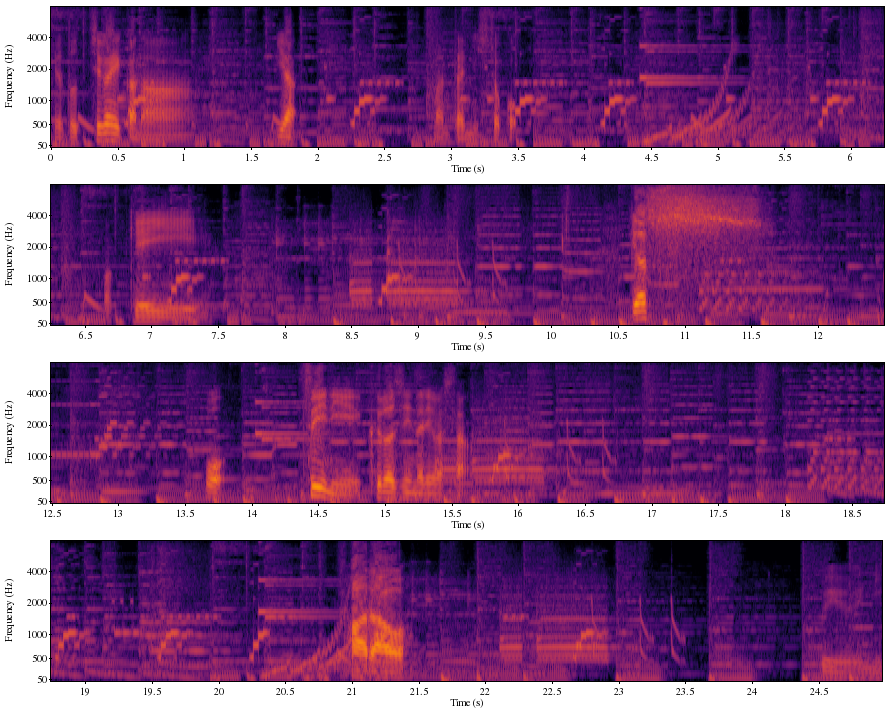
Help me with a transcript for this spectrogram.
いや、どっちがいいかないや、満タンにしとこう。オッケー。よしお、ついに黒字になりました。ファラオ。冬に。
